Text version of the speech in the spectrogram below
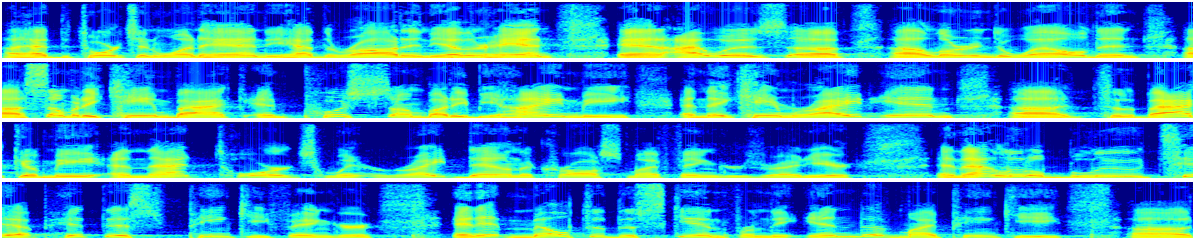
I had the torch in one hand, and you had the rod in the other hand, and I was uh, uh, learning to weld, and somebody came back and pushed somebody behind me, and they came right in to the back of me, and that torch went right down across my fingers right here. And that little blue tip hit this pinky finger, and it melted the skin from the end of my pinky uh,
